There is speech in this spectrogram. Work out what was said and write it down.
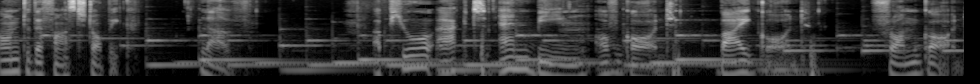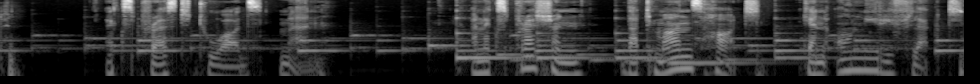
On to the first topic love. A pure act and being of God, by God, from God, expressed towards man. An expression that man's heart can only reflect,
